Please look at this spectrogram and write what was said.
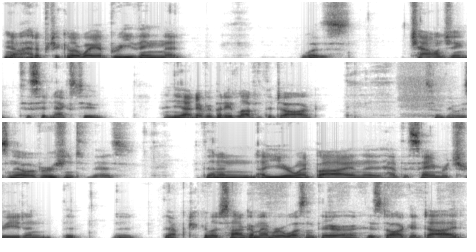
you know, had a particular way of breathing that was challenging to sit next to, and yet everybody loved the dog, so there was no aversion to this. But then a year went by, and they had the same retreat, and the the that particular Sangha member wasn't there. His dog had died.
